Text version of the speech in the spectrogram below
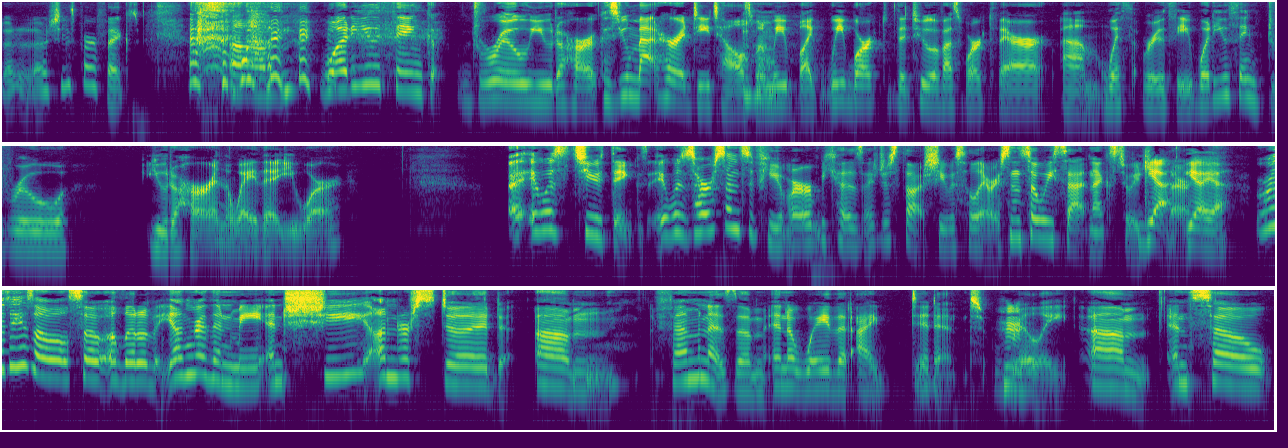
I no, no. She's perfect. What do you think drew you to her? Because you met her at Details when we like we worked. The two of us worked there um, with Ruthie. What do you think drew you to her in the way that you were? Uh, It was two things. It was her sense of humor because I just thought she was hilarious, and so we sat next to each Yeah, other. yeah, yeah. Ruthie's also a little bit younger than me, and she understood um, feminism in a way that I didn't really. Um, and so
